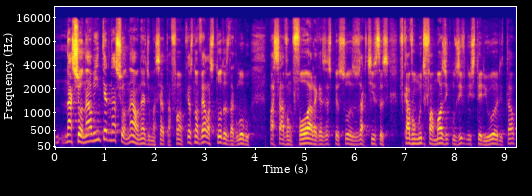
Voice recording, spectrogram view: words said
nacional e internacional, né, de uma certa forma, porque as novelas todas da Globo passavam fora, que as pessoas, os artistas ficavam muito famosos, inclusive no exterior e tal.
